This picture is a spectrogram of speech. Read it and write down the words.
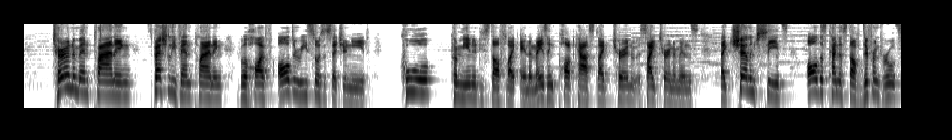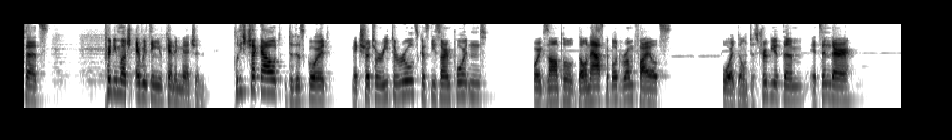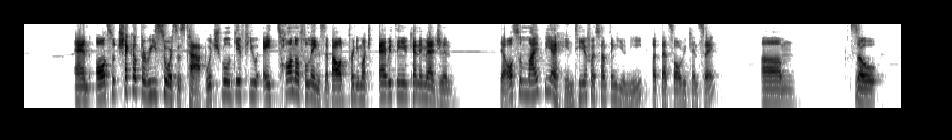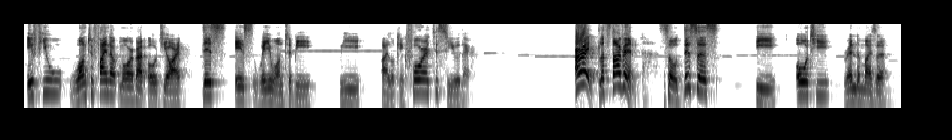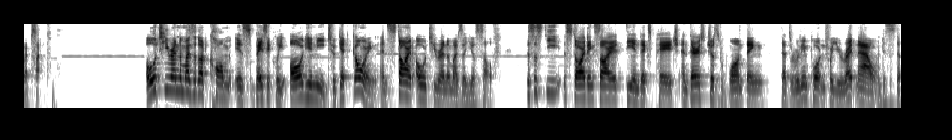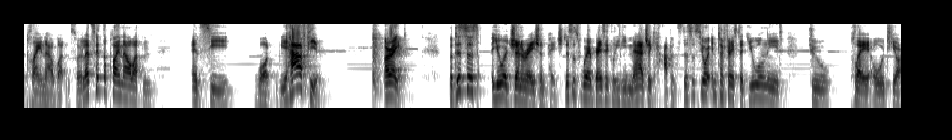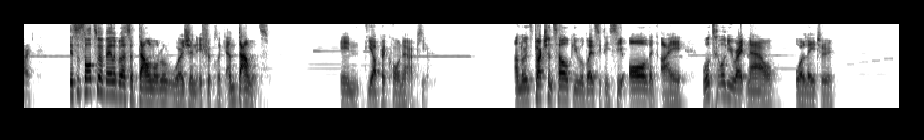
tournament planning, special event planning. It will have all the resources that you need. Cool community stuff like an amazing podcast, like turn side tournaments, like challenge seeds, all this kind of stuff, different rule sets, pretty much everything you can imagine. Please check out the Discord. Make sure to read the rules because these are important. For example, don't ask about ROM files or don't distribute them. It's in there. And also check out the resources tab, which will give you a ton of links about pretty much everything you can imagine. There also might be a hint here for something you need, but that's all we can say. Um, so if you want to find out more about OTR, this is where you want to be. We are looking forward to see you there. All right, let's dive in. So this is the OT randomizer website. OTRandomizer.com is basically all you need to get going and start OT Randomizer yourself. This is the starting site, the index page, and there's just one thing that's really important for you right now, and this is the play now button. So let's hit the play now button and see what we have here. All right, so this is your generation page. This is where basically the magic happens. This is your interface that you will need to play OTR. This is also available as a downloadable version if you click on downloads in the upper corner up here. Under instructions help, you will basically see all that I will tell you right now or later.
